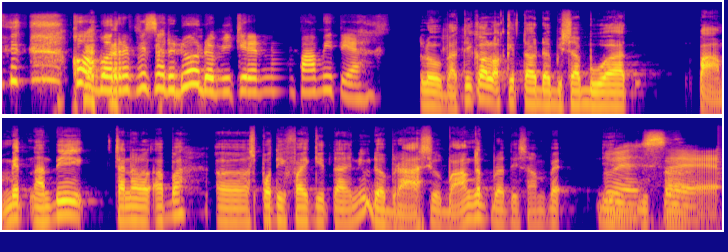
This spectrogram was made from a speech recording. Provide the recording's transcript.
Kok baru episode 2 udah mikirin pamit ya? Loh, berarti kalau kita udah bisa buat pamit nanti channel apa eh, Spotify kita ini udah berhasil banget berarti sampai di Weset.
